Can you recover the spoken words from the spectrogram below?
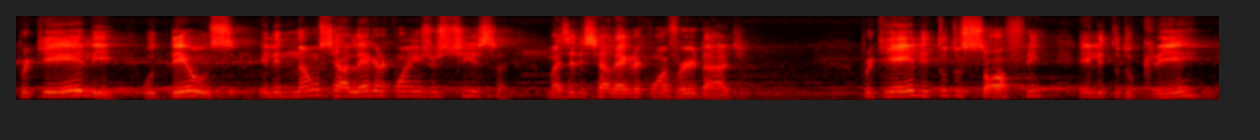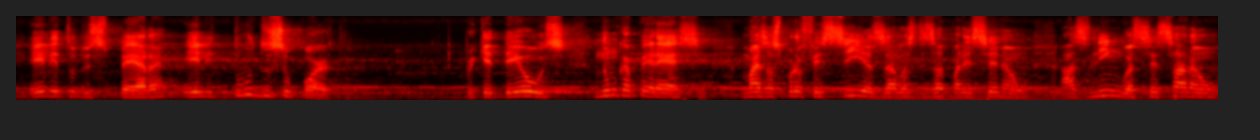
porque Ele, o Deus, Ele não se alegra com a injustiça, mas Ele se alegra com a verdade porque ele tudo sofre, ele tudo crê, ele tudo espera, ele tudo suporta. Porque Deus nunca perece, mas as profecias elas desaparecerão, as línguas cessarão,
